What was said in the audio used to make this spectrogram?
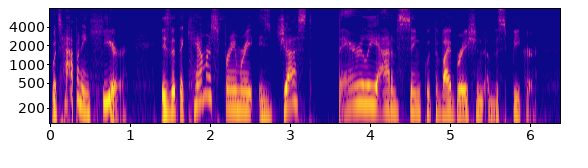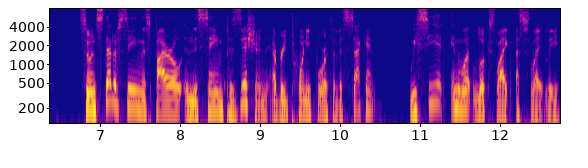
What's happening here is that the camera's frame rate is just barely out of sync with the vibration of the speaker. So instead of seeing the spiral in the same position every 24th of a second, we see it in what looks like a slightly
